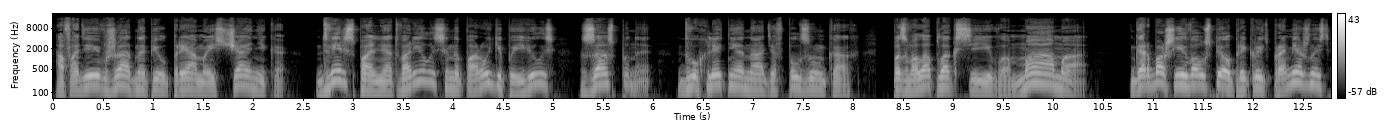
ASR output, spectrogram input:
а Фадеев жадно пил прямо из чайника, дверь спальни отворилась, и на пороге появилась заспанная двухлетняя Надя в ползунках. Позвала плаксиво «Мама!» Горбаш едва успел прикрыть промежность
